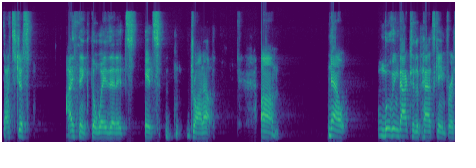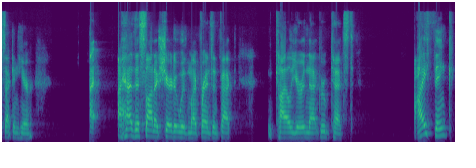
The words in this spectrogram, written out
That's just, I think, the way that it's it's drawn up. Um, now, moving back to the Pats game for a second here, I had this thought. I shared it with my friends. In fact, Kyle, you're in that group text. I think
